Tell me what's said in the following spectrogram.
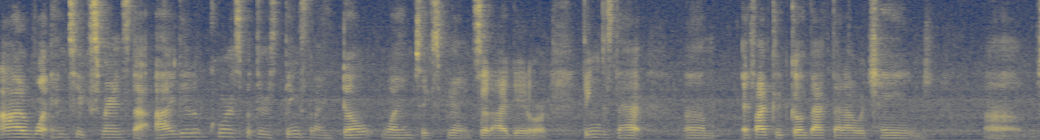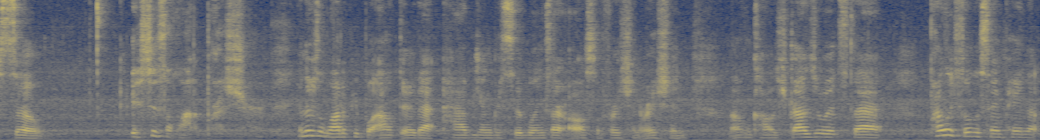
I want him to experience that I did, of course, but there's things that I don't want him to experience that I did, or things that um, if I could go back that I would change. Um, so it's just a lot of pressure. And there's a lot of people out there that have younger siblings that are also first generation um, college graduates that probably feel the same pain that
